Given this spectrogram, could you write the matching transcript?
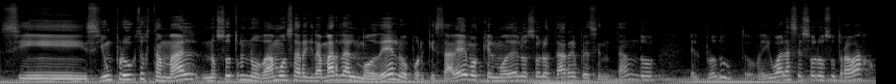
Si, un producto está mal, nosotros no vamos a reclamarle al modelo porque sabemos que el modelo solo está representando el producto. Igual hace solo su trabajo.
